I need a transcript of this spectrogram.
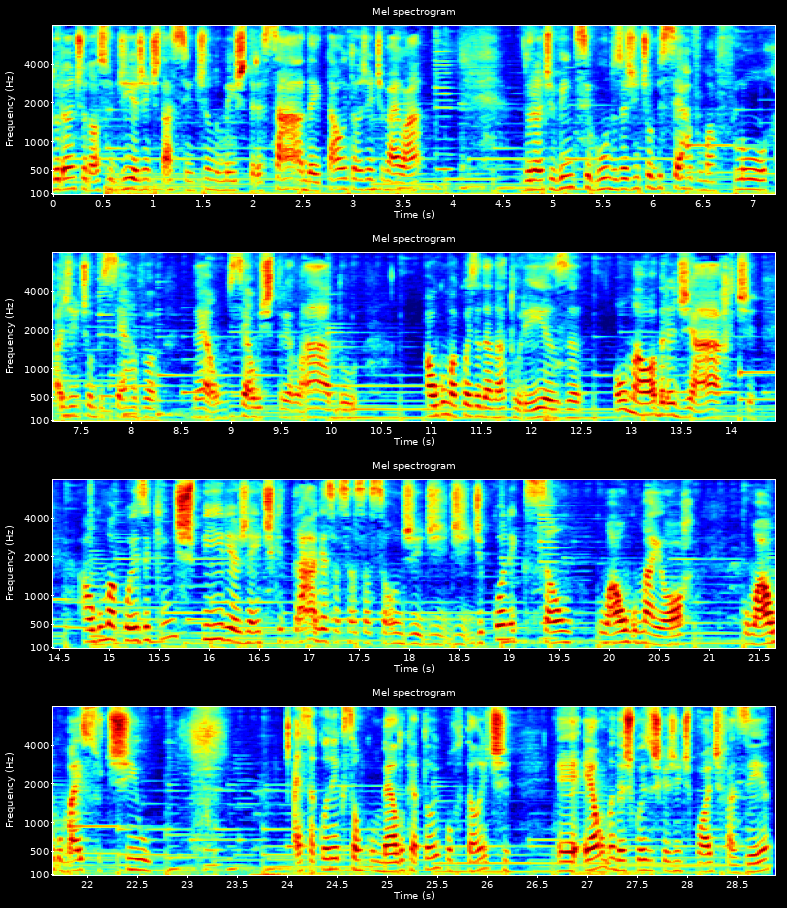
durante o nosso dia, a gente está se sentindo meio estressada e tal, então a gente vai lá Durante 20 segundos a gente observa uma flor, a gente observa né, um céu estrelado, alguma coisa da natureza, ou uma obra de arte, alguma coisa que inspire a gente, que traga essa sensação de, de, de, de conexão com algo maior, com algo mais sutil. Essa conexão com o belo que é tão importante é, é uma das coisas que a gente pode fazer,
